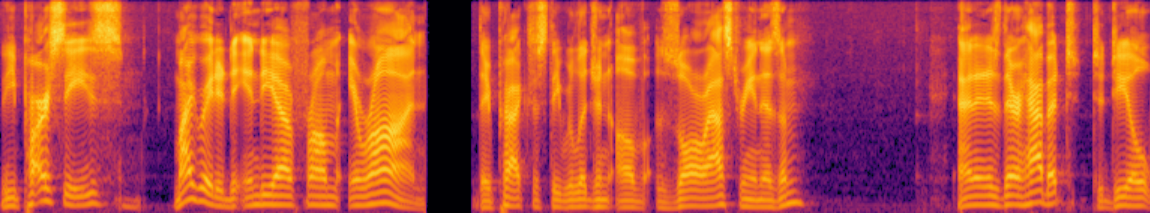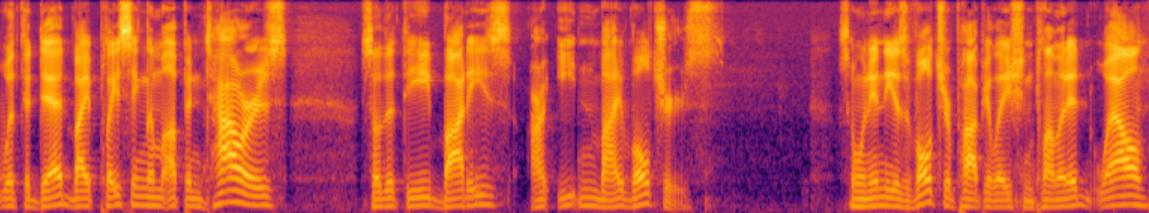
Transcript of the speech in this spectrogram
The Parsis migrated to India from Iran. They practice the religion of Zoroastrianism, and it is their habit to deal with the dead by placing them up in towers so that the bodies are eaten by vultures. So when India's vulture population plummeted, well,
